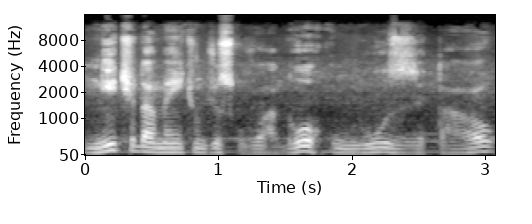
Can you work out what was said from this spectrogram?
nitidamente um disco voador com luzes e tal.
